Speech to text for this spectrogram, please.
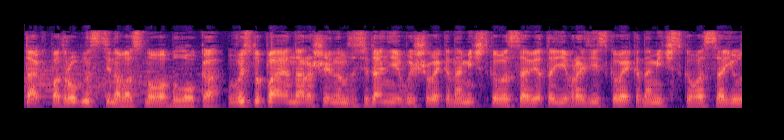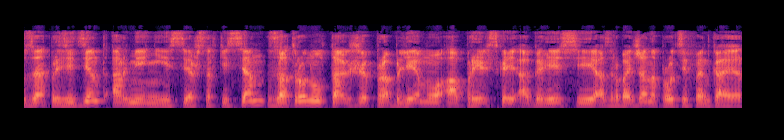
Итак, подробности новостного блока. Выступая на расширенном заседании Высшего экономического совета Евразийского экономического союза, президент Армении Серж Саркисян затронул также проблему апрельской агрессии Азербайджана против НКР.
